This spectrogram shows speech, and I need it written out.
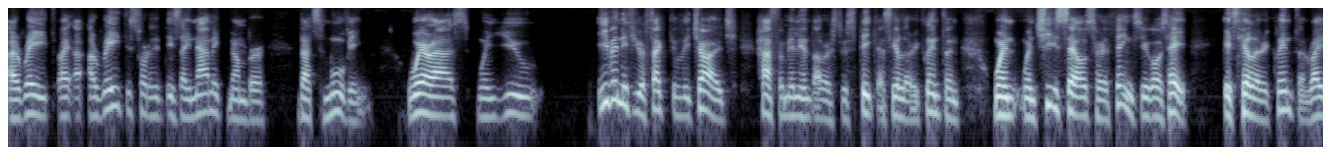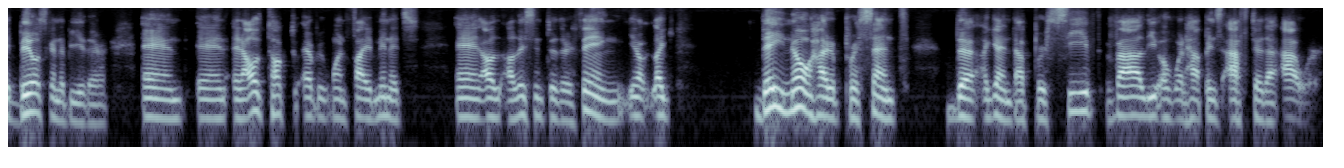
a rate, right? A, a rate is sort of this dynamic number that's moving. Whereas when you even if you effectively charge half a million dollars to speak as Hillary Clinton, when when she sells her things, she goes, "Hey, it's Hillary Clinton, right? Bill's going to be there, and and and I'll talk to everyone five minutes, and I'll, I'll listen to their thing. You know, like they know how to present the again that perceived value of what happens after that hour,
